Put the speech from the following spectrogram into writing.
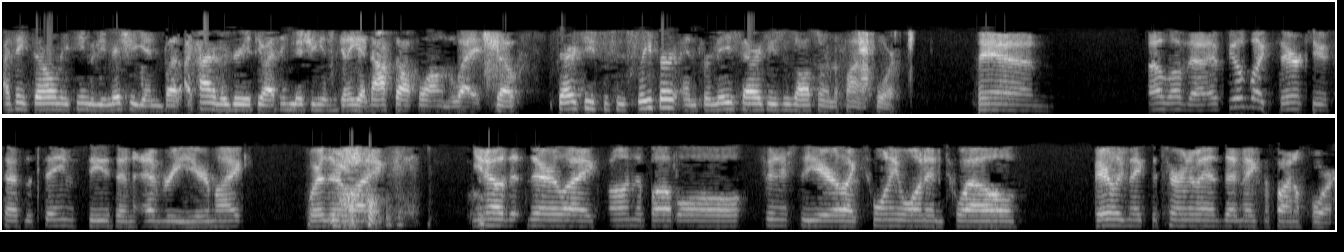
I think their only team would be Michigan. But I kind of agree with you. I think Michigan's going to get knocked off along the way. So Syracuse is his sleeper, and for me, Syracuse is also in the Final Four. And I love that. It feels like Syracuse has the same season every year, Mike, where they're like you know that they're like on the bubble, finish the year like 21 and 12, barely make the tournament, then make the Final Four.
